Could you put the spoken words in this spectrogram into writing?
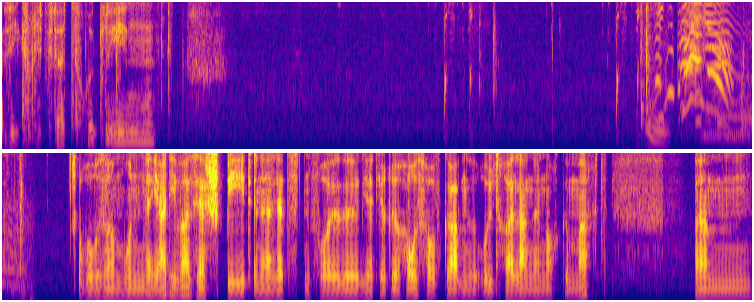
Sie kriegt wieder zurücklegen. Rosamunde, ja, die war sehr spät in der letzten Folge. Die hat ihre Hausaufgaben so ultra lange noch gemacht. Ähm,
